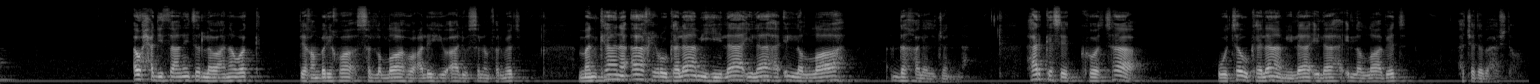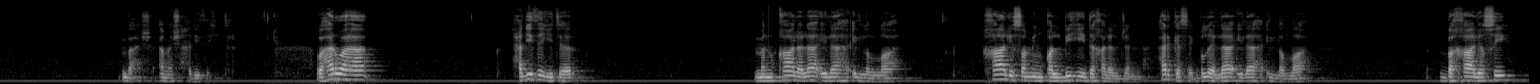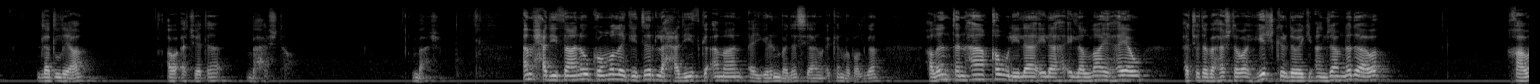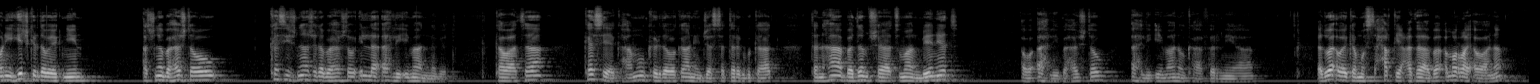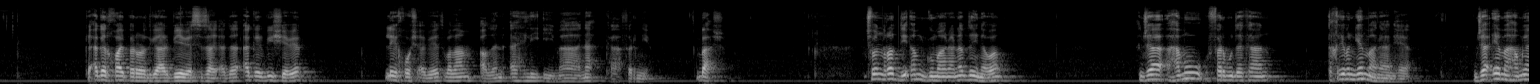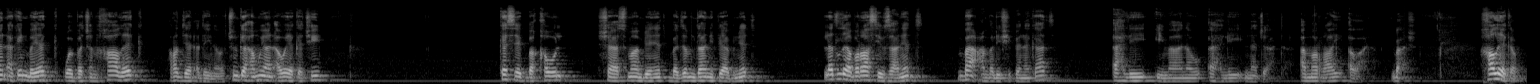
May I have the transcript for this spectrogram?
أو حديثاني تر وك بيغمبري خوا صلى الله عليه وآله وسلم فرمت من كان آخر كلامه لا إله إلا الله دخل الجنة. هر كسك كوتا وتو كلامي لا إله إلا الله بيت هكذا بهشته باش أمش حديث هيتر وهروها حديث هيتر من قال لا إله إلا الله خالصا من قلبه دخل الجنة. هر كسك بلي لا إله إلا الله بخالصي لدليا أو أتيتا بهشته باش. ئەم حەدیثانە و کۆمەڵێکی تر لە حەدیث کە ئەمان ئەیگرن بەدەستیان و ئەکەن بە بەڵگە. هەڵێن تەنها قولی لا إله إلا الله هەیە و ئەچێتە بەهشتەوە هیچ کردەوەیەکی ئەنجام نەداوە. خاوەنی هیچ کردەوەیەک نین ئەچنە بەهشتەوە و کەسیش ناچێتە بەهشتەوە إلا ئەهلی ئیمان نەبێت کەواتە کەسێک هەموو کردەوەکانی جەستەترک بکات تەنها بەدەم شایەتمان بێنێت ئەوە ئەهلی بەهشتە و ئەهلی ئیمان و کافر نییە. ئەدوای ئەوەی کە مستحقی عذابە ئەمە ڕای ئەوانە. کە ئەگەر خی پەرۆدگار بێ سزای ئەدا ئەگەر بیشێوێت لێ خۆش ئەبێت بەڵام ئەڵەن ئەهلی ئیمانە کافر نییە. باش. چۆن ڕەدی ئەم گومانە همو جا هەموو فەرمودەکان تقریبن گەمانیان هەیە. جا ئێمە هەمویان ئەەکەین بە یەک و بە چەند خاڵێک ڕەدیان ئەدەینەوە. چونکە هەمویان ئەوەیە کەچی کەسێک بە قەول شاسمان بێنێت بدم داني پیا بنێت لە دڵێ بەڕاستی بزانێت با عملیشی پێنەکات ئەهلی ئیمانە و ئەهلی نەجات ئەمە ڕای ئەوانە. باش. خەڵێکم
